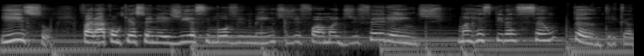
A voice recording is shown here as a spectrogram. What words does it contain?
Isso fará com que a sua energia se movimente de forma diferente, uma respiração tântrica.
